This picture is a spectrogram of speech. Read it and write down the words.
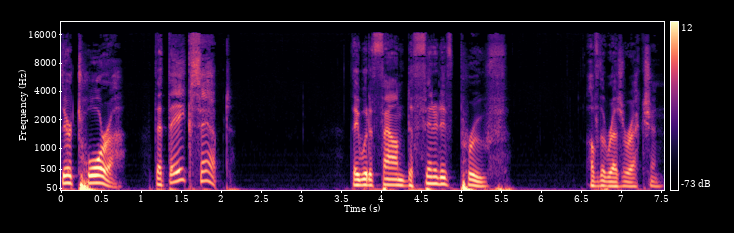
their Torah, that they accept, they would have found definitive proof of the resurrection.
